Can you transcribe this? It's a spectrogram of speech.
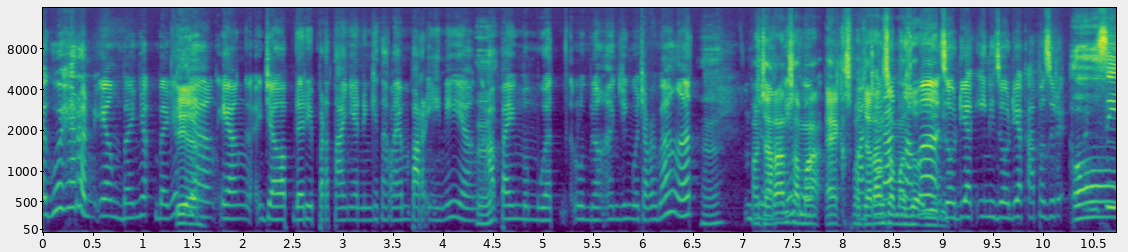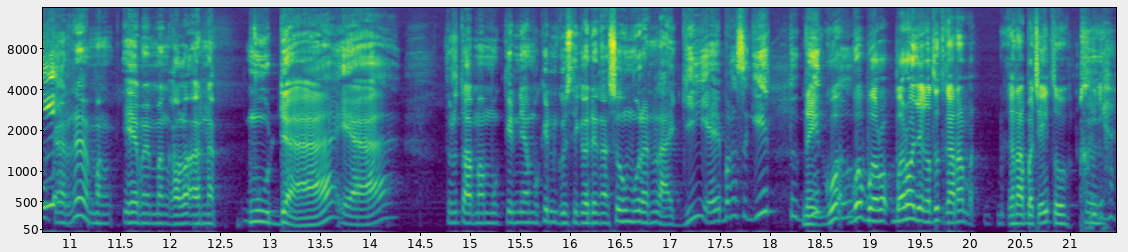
gue heran yang banyak banyak Iya. yang yang jawab dari pertanyaan yang kita lempar ini yang apa yang membuat lu bilang anjing gue capek banget. Bilang Pacaran itu. sama ex, pacaran sama zodiak. zodiak ini zodiak apa zodiak apa Oh, sih? karena memang ya memang kalau anak muda ya, terutama mungkin yang mungkin Gusti udah gak seumuran lagi, ya emang segitu Nih, gitu. gue gua baru baru aja nge-tweet karena karena baca itu. iya.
